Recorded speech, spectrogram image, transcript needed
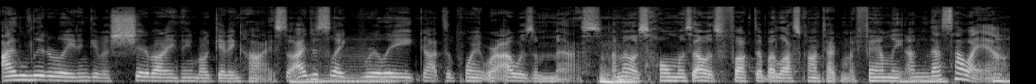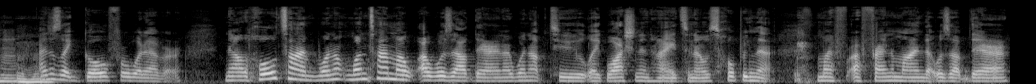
i literally didn't give a shit about anything about getting high. So i just like really got to the point where i was a mess. I mean i was homeless. I was fucked up. I lost contact with my family. I mean that's how i am. I just like go for whatever. Now the whole time one one time I, I was out there and I went up to like Washington Heights and I was hoping that my a friend of mine that was up there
